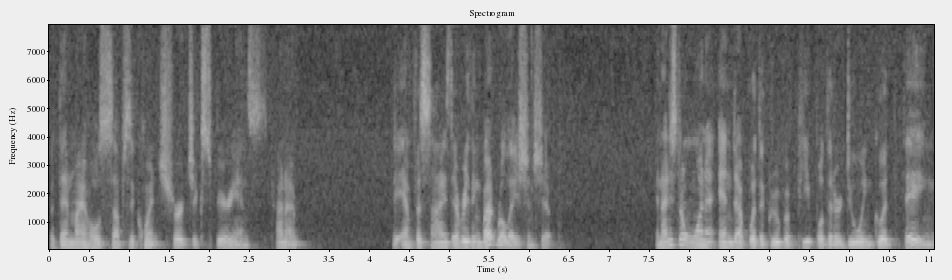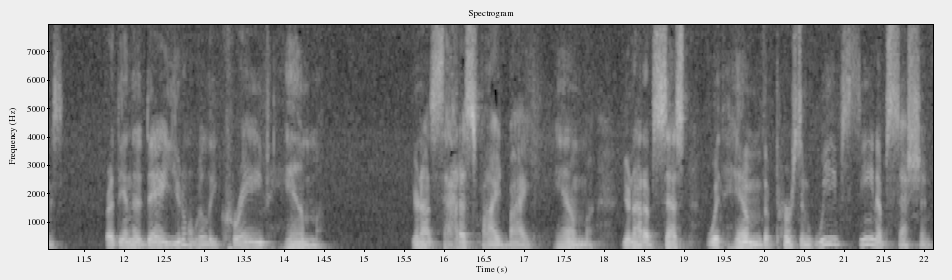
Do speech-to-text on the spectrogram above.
But then my whole subsequent church experience kind of they emphasized everything but relationship. And I just don't want to end up with a group of people that are doing good things, but at the end of the day, you don't really crave him. You're not satisfied by him. You're not obsessed with him, the person. We've seen obsession.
